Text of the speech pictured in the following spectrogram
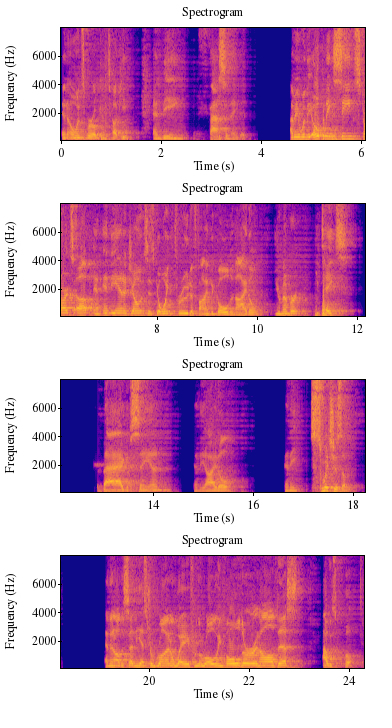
in Owensboro, Kentucky, and being fascinated. I mean, when the opening scene starts up and Indiana Jones is going through to find the golden idol, do you remember? He takes the bag of sand and the idol and he switches them. And then all of a sudden he has to run away from the rolling boulder and all this. I was hooked.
